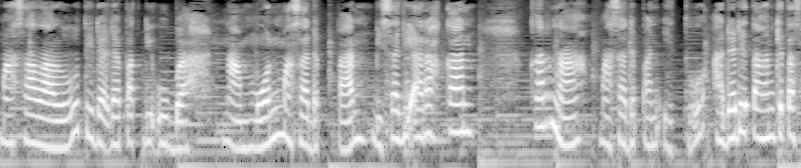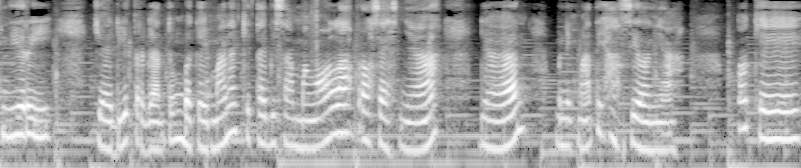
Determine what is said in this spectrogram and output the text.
masa lalu tidak dapat diubah, namun masa depan bisa diarahkan. Karena masa depan itu ada di tangan kita sendiri. Jadi tergantung bagaimana kita bisa mengolah prosesnya dan menikmati hasilnya. Oke,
